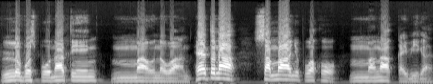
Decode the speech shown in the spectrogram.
lubos po nating maunawaan. Heto na, samahan niyo po ako, mga kaibigan.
